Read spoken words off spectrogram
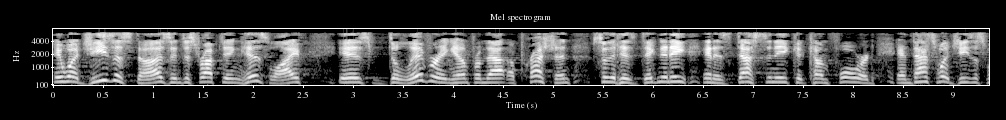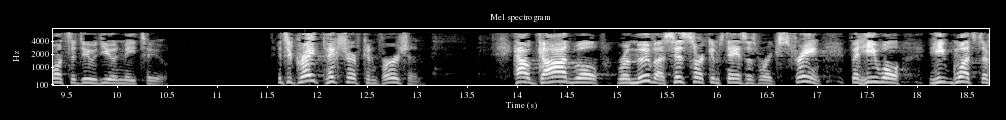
And what Jesus does in disrupting his life is delivering him from that oppression so that his dignity and his destiny could come forward. And that's what Jesus wants to do with you and me too. It's a great picture of conversion. how God will remove us. His circumstances were extreme, but He will, He wants to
